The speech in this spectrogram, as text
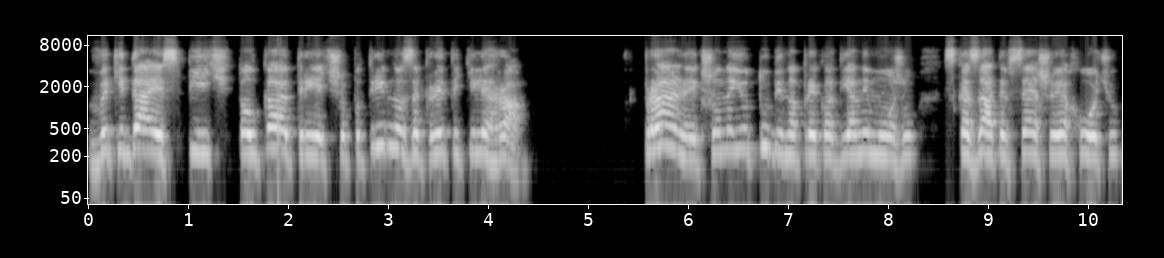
викидає спіч, толкають річ, що потрібно закрити Телеграм. Правильно, якщо на Ютубі, наприклад, я не можу сказати все, що я хочу,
